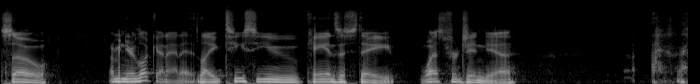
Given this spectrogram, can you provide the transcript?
So, I mean, you're looking at it like TCU, Kansas State, West Virginia.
